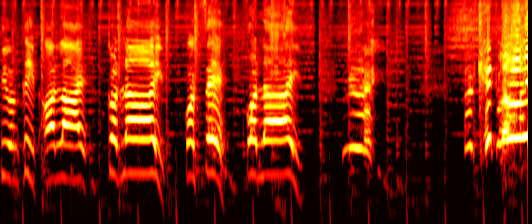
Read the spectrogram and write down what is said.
ติวอังกฤษออนไลน์ กดเลย กดเซกดเลย เหนื่อยคลิกเลย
